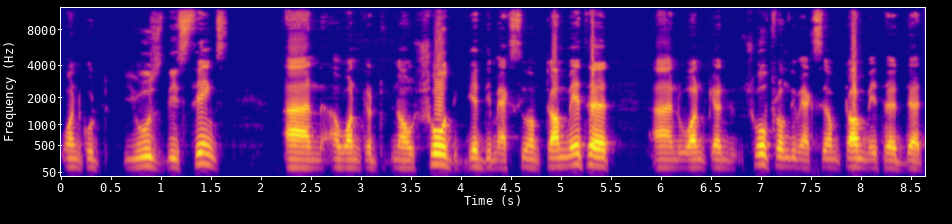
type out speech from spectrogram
one could use these things and uh, one could now show the, get the maximum term method and one can show from the maximum term method that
